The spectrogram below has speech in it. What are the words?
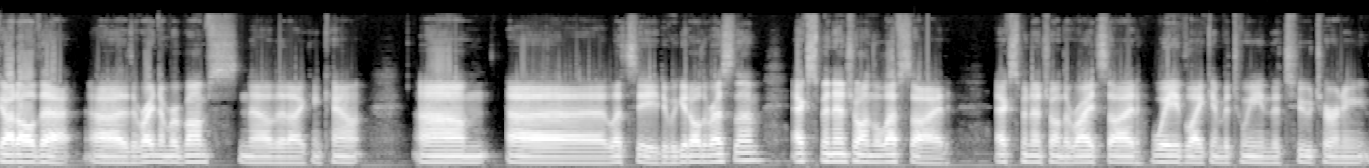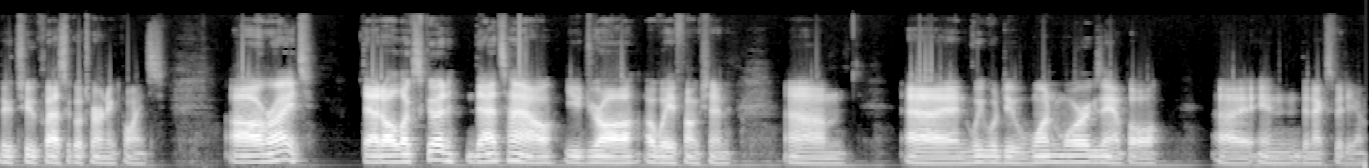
got all that. Uh, the right number of bumps now that I can count. Um, uh, let's see, did we get all the rest of them? Exponential on the left side exponential on the right side, wave-like in between the two turning, the two classical turning points. All right, that all looks good. That's how you draw a wave function. Um, and we will do one more example uh, in the next video.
